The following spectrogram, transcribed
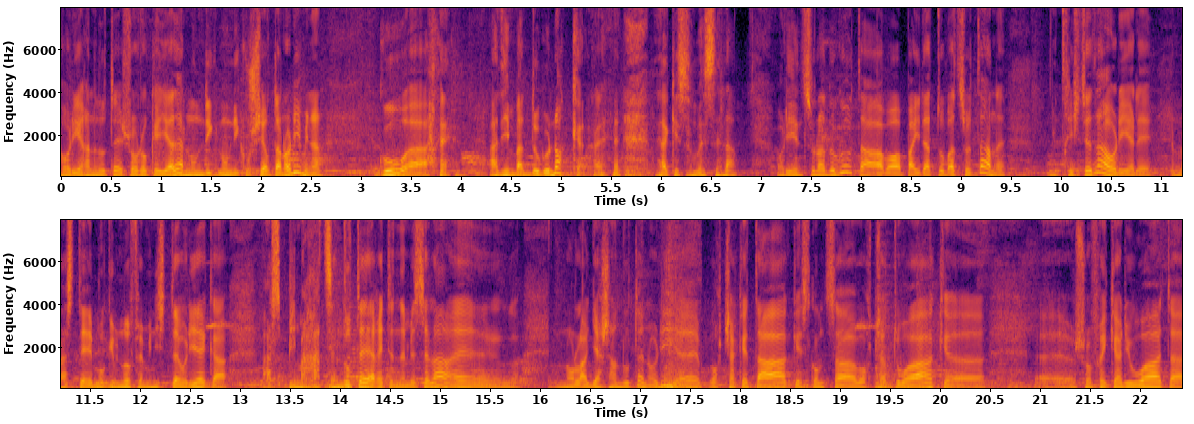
hori egan dute, sorokeia da, nundik nun ikusi hautan hori, minan gu uh, adin bat dugunok, dakizun bezala. Hori entzuna dugu, eta paidatu batzuetan, triste da hori ere. Mazte mugimno feminista horiek azpimagatzen dute, egiten den bezala, eh, nola jasan duten hori, eh, bortxaketak, ezkontza bortxatuak, eh, sofrikarioa eta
